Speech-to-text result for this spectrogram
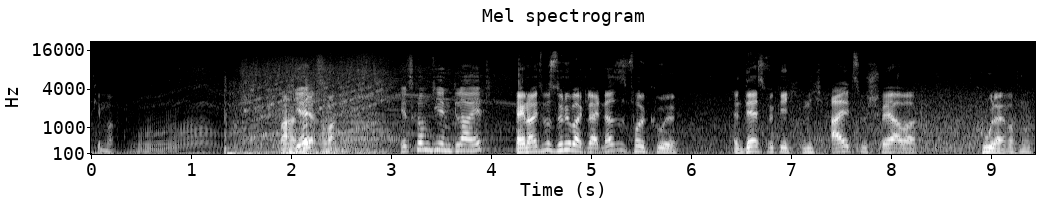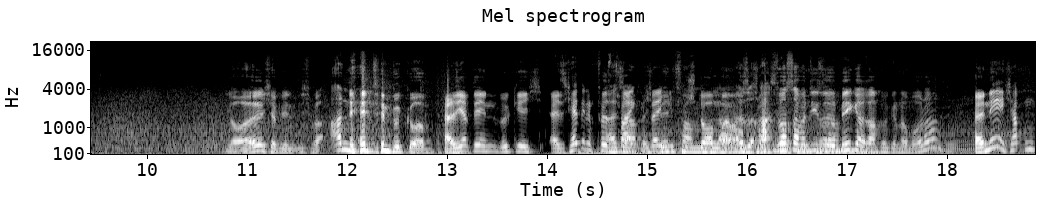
Okay, mach. Machen wir mach. Jetzt kommt hier ein Glide. Ja, genau, jetzt musst du rübergleiten, das ist voll cool. Der ist wirklich nicht allzu schwer, aber cool einfach nur. Lol, ich habe ihn nicht mal annähernd hinbekommen. Also ich hab den wirklich, also ich hätte den First Also, Strike, ich wäre ich gestorben. Also, hab du hast aber diese. Mega-Rampe genommen, oder? Äh, nee, ich habe nur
